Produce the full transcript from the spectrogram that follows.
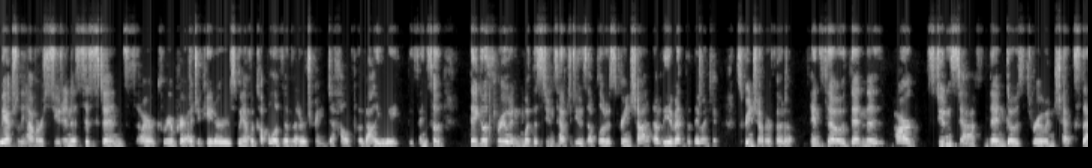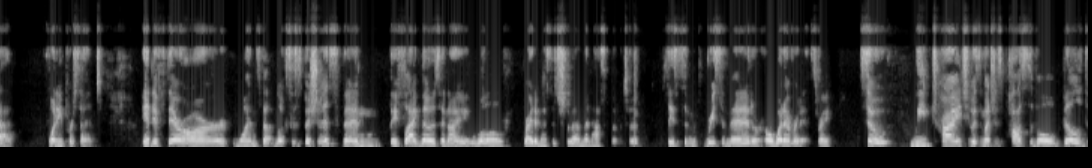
we actually have our student assistants, our career peer educators. We have a couple of them that are trained to help evaluate these things. So they go through and what the students have to do is upload a screenshot of the event that they went to, screenshot or photo. And so then the our student staff then goes through and checks that 20%. And if there are ones that look suspicious, then they flag those and I will write a message to them and ask them to please resubmit or, or whatever it is, right? So we try to, as much as possible, build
